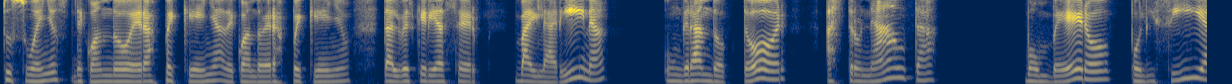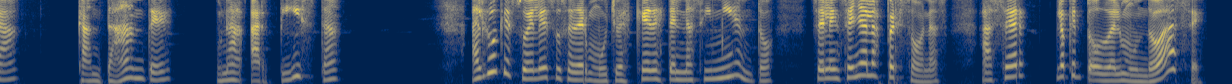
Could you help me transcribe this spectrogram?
tus sueños de cuando eras pequeña, de cuando eras pequeño? Tal vez querías ser bailarina, un gran doctor, astronauta, bombero, policía, cantante, una artista. Algo que suele suceder mucho es que desde el nacimiento se le enseña a las personas a hacer lo que todo el mundo hace.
